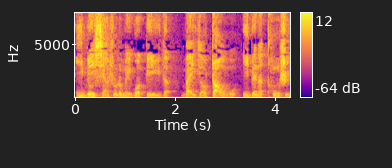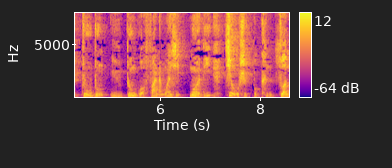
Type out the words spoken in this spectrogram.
一边享受着美国给予的外交照顾，一边呢同时注重与中国发展关系。莫迪就是不肯钻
